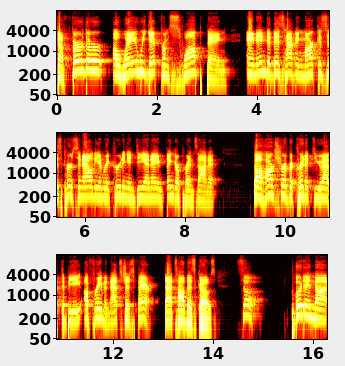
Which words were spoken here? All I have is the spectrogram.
The further away we get from Swamp Thing and into this having Marcus's personality and recruiting and DNA and fingerprints on it, the harsher of a critic you have to be of Freeman. That's just fair. That's how this goes. So put in the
